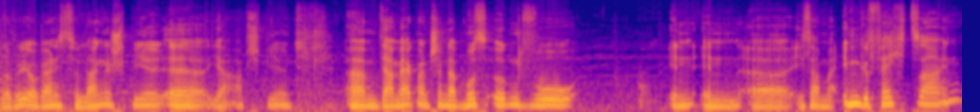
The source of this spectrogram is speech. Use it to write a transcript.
Da will ich auch gar nicht so lange spielen, äh, ja, abspielen. Ähm, da merkt man schon, da muss irgendwo in, in äh, ich sag mal, im Gefecht sein,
